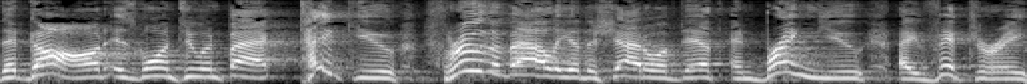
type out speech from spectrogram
that God is going to, in fact, take you through the valley of the shadow of death and bring you a victory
